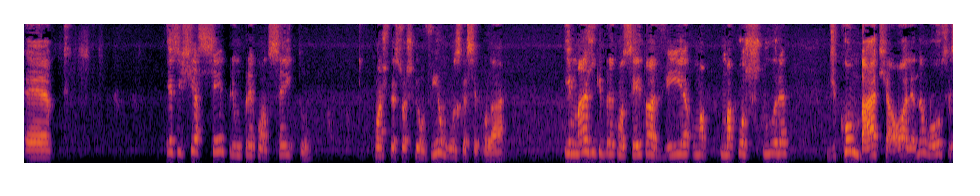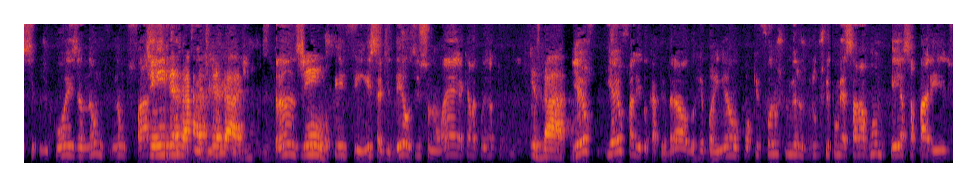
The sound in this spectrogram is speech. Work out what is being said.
é, existia sempre um preconceito com as pessoas que ouviam música secular, e mais do que preconceito, havia uma, uma postura de combate a, olha, não ouça esse tipo de coisa, não, não faça Sim, verdade, de, verdade. De, de, de trânsito, Sim. porque, enfim, isso é de Deus, isso não é, aquela coisa toda. Exato. E aí, eu, e aí eu falei do Catedral, do Rebanhão, porque foram os primeiros grupos que começaram a romper essa parede,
